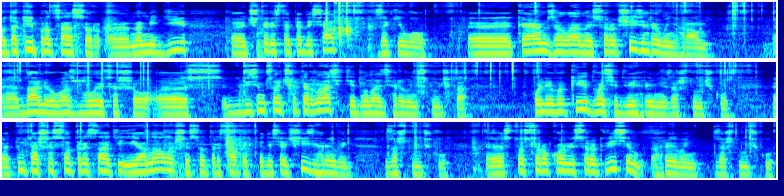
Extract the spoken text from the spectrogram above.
Отакий процесор е, на міді е, 450 за кіло. Е, КМ зелений 46 гривень грам. Е, Далі у вас були це що? Е, 814 і 12 гривень штучка. Полівики 22 гривні за штучку. Е, Тут а 630 і аналог 630 56 гривень за штучку. Е, 140 48 гривень за штучку.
